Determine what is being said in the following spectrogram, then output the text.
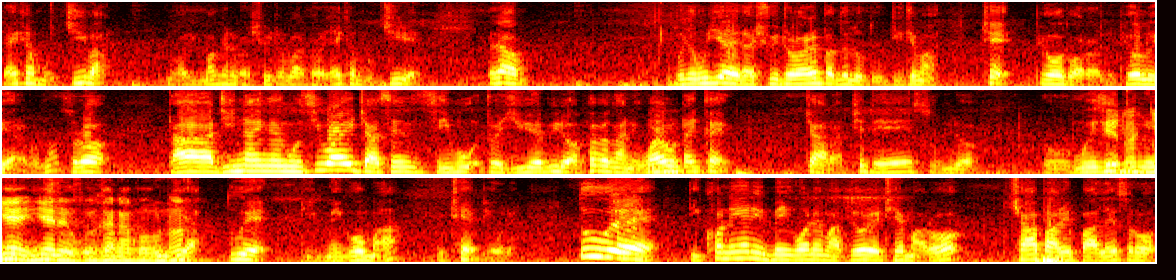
ရိုက်ခတ်မှုကြီးပါတယ်မြန်မာပြည် market ထဲမှာရွှေဒေါ်လာတော့ရိုက်ခတ်မှုကြီးတယ်ဒါကြောင့်ဘုံကြီးရတာရွှေဒေါ်လာနဲ့ပတ်သက်လို့သူဒီထဲမှာထည့်ပြောသွားတာလို့ပြောလို့ရတယ်ပေါ့နော်ဆိုတော့ဒါဒီနိုင်ငံကိုစီးပွားရေးကြာဆင်းစေဖို့အတွက်ရည်ရွယ်ပြီးတော့အဖက်ဘက်ကနေဝိုင်းဝန်းတိုက်ခိုက်ကြတာဖြစ်တယ်ဆိုပြီးတော့ဟိုငွေစည်းညံ့ညံ့တယ်ဝန်ခံတာမဟုတ်ဘူးနော်သူ့ရဲ့ဒီမိန်ကုန်းမှာသူထည့်ပြောတယ်သူ့ရဲ့ဒီ9ရက်နေမိန်ကုန်းထဲမှာပြောတဲ့အထဲမှာတော့ရှားပါတွေပါလဲဆိုတော့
